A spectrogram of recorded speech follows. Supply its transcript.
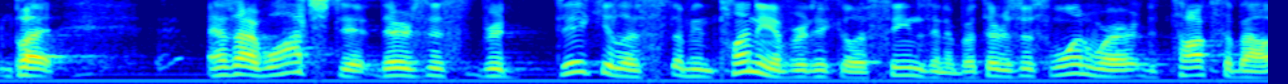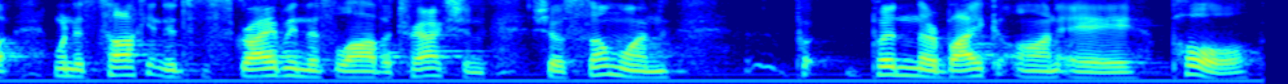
but as I watched it, there's this ridiculous, I mean, plenty of ridiculous scenes in it, but there's this one where it talks about, when it's talking, it's describing this law of attraction, shows someone p- putting their bike on a pole,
